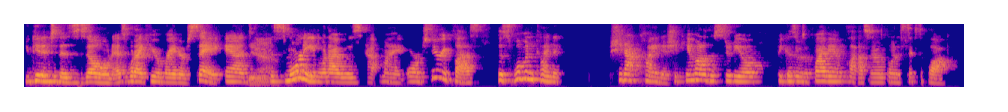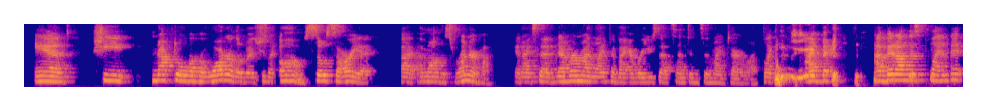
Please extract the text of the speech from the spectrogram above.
you get into this zone, as what I hear writers say. And Yeah. this morning when I was at my Orange Theory class, this woman kind of, she not kind of, she came out of the studio because it was a 5 a.m. class and I was going to six o'clock. And she knocked over her water a little bit. She's like, Oh, I'm so sorry. I, I, I'm on this runner high. And I said, Never in my life have I ever used that sentence in my entire life. Like, I've been, I've been on this planet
